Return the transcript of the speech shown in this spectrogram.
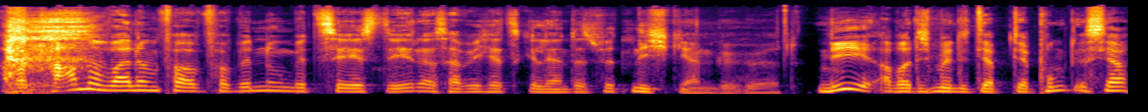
Aber Karneval in Ver Verbindung mit CSD, das habe ich jetzt gelernt, das wird nicht gern gehört. Nee, aber ich meine, der, der Punkt ist ja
